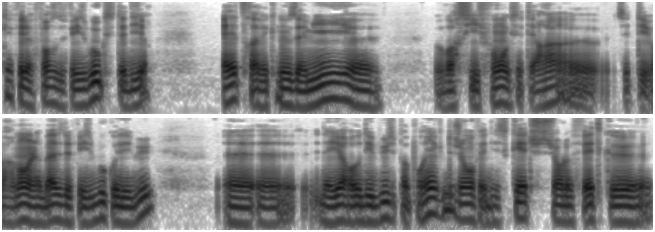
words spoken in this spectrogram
qu'a fait la force de Facebook, c'est-à-dire être avec nos amis, euh, voir ce qu'ils font, etc. Euh, C'était vraiment la base de Facebook au début. Euh, D'ailleurs, au début, c'est pas pour rien que des gens ont fait des sketchs sur le fait que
